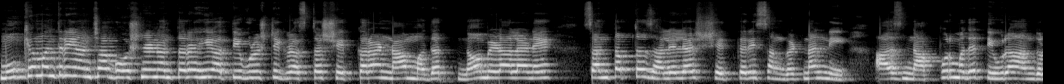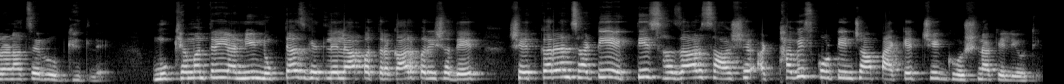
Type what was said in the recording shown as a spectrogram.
मुख्यमंत्री यांच्या घोषणेनंतरही अतिवृष्टीग्रस्त शेतकऱ्यांना मदत न मिळाल्याने संतप्त झालेल्या शेतकरी संघटनांनी आज नागपूरमध्ये तीव्र आंदोलनाचे रूप घेतले. मुख्यमंत्री यांनी नुकत्याच घेतलेल्या पत्रकार परिषदेत शेतकऱ्यांसाठी एकतीस हजार सहाशे अठ्ठावीस कोटींच्या पॅकेजची घोषणा केली होती.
